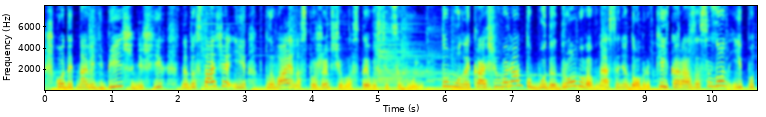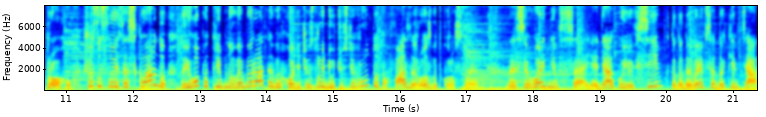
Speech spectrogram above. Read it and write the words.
шкодить навіть більше, ніж їх недостача, і впливає на споживчі властивості цибулі. Тому найкращим варіантом буде дробове внесення добрив кілька разів за сезон і потроху. Що стосується складу, то його потрібно вибирати, виходячи з родючості ґрунту та фази розвитку рослини. На сьогодні все. Я дякую всім, хто додивився до кінця.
